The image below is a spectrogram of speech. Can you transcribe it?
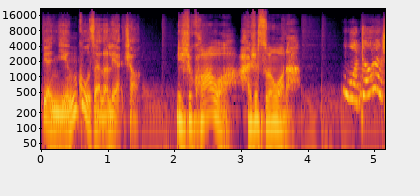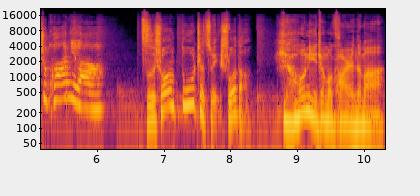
便凝固在了脸上。你是夸我还是损我呢？我当然是夸你啦。子双嘟着嘴说道：“有你这么夸人的吗？”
